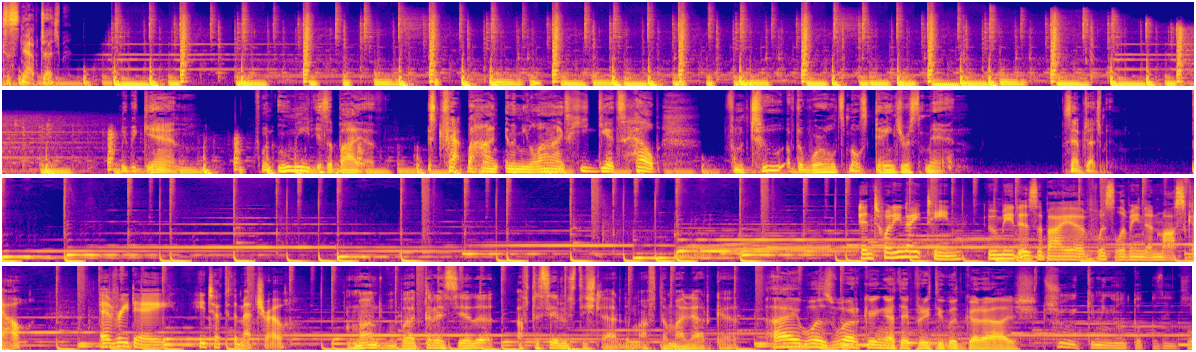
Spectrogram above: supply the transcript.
to Snap Judgment. We begin when Umid Isabayev is trapped behind enemy lines. He gets help from two of the world's most dangerous men. Snap Judgment. In 2019, Umid Isabayev was living in Moscow. Every day, he took the metro. Man bu paytda Rossiyada avtoservisda ishlardim, avtomalyarka. I was working at a pretty good garage.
